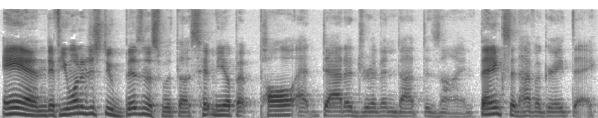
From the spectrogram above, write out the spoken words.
And if you want to just do business with us, hit me up at paul at datadriven.design. Thanks and have a great day.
